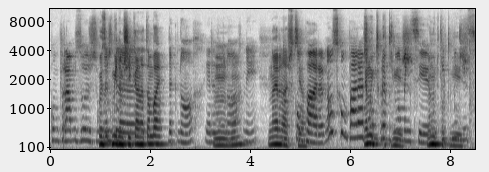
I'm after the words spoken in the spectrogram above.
Comprámos hoje. Coisa umas comida da, mexicana também. Da Knorr. Era da Uhum. Knorr, né? Não era Não nada se especial. compara. Não se compara. Acho É que muito compramos no português. amanhecer. É muito tipo, português.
